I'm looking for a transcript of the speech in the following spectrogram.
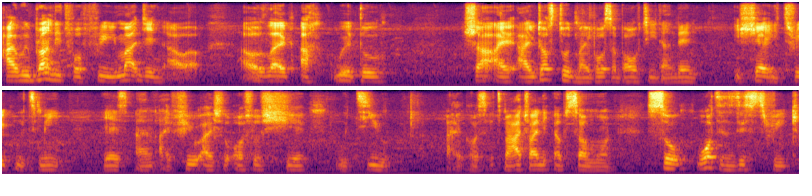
i will brand it for free. Imagine i, I was like ah wait oh sha i i just told my boss about it and then he shared a trick with me yes and i feel i should also share with you because it might actually help someone. So what is this trick?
